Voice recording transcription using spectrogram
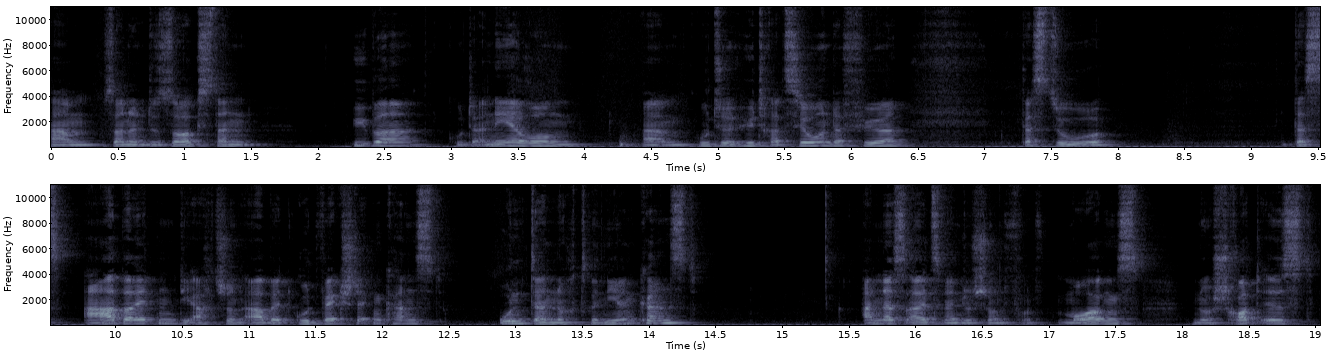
ähm, sondern du sorgst dann über gute Ernährung, ähm, gute Hydration dafür, dass du das Arbeiten, die 8 Stunden Arbeit gut wegstecken kannst und dann noch trainieren kannst. Anders als wenn du schon morgens nur Schrott isst,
